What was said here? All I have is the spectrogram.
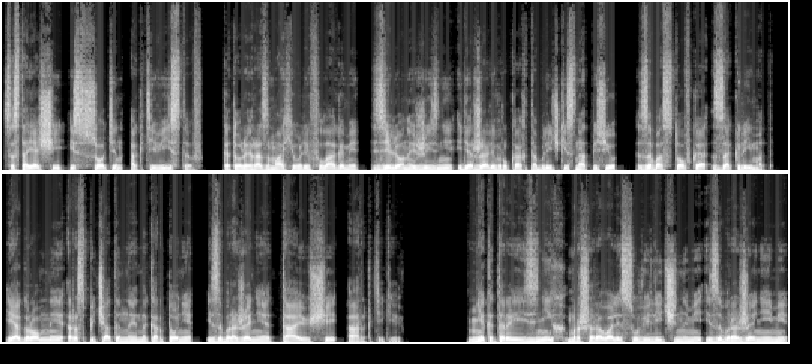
состоящий из сотен активистов, которые размахивали флагами зеленой жизни и держали в руках таблички с надписью «Забастовка за климат» и огромные распечатанные на картоне изображения тающей Арктики. Некоторые из них маршировали с увеличенными изображениями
